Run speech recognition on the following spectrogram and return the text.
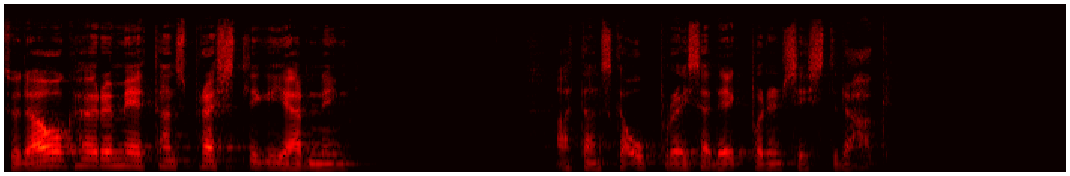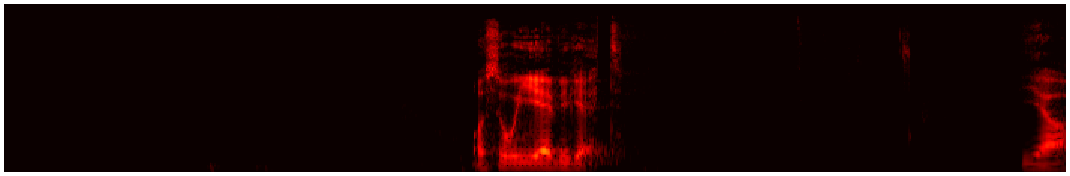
Så det òg hører med til hans prestlige gjerning at han skal oppreise deg på den siste dag. og så i evighet. Ja,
